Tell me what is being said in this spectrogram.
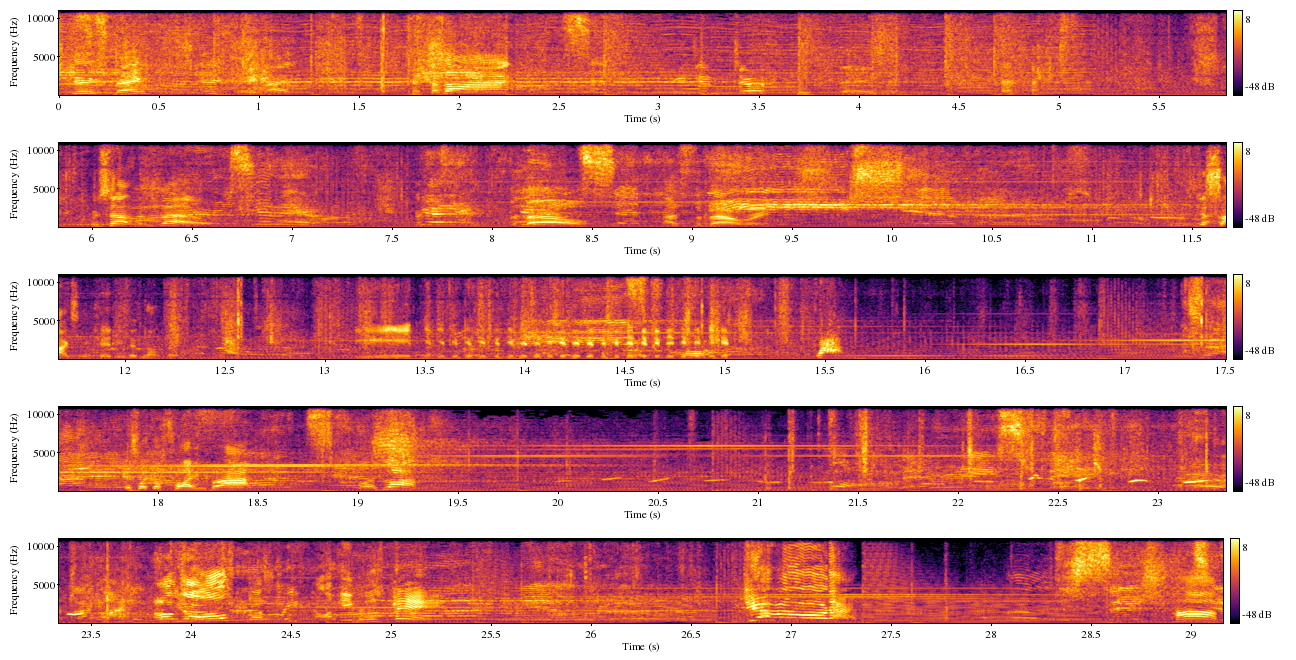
Excuse me. Excuse me, mate. Fuck! He didn't do anything. Was that the bell? The bell. That's the bell ring. Just like some kid, he did nothing. It's like a flying bat. Flying bat. Ah. Oh no, plus three not equals me. Half.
